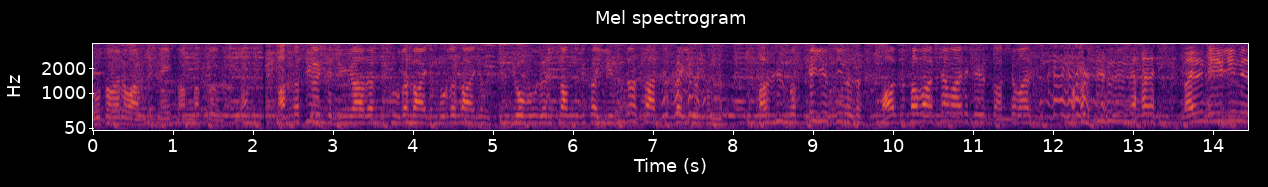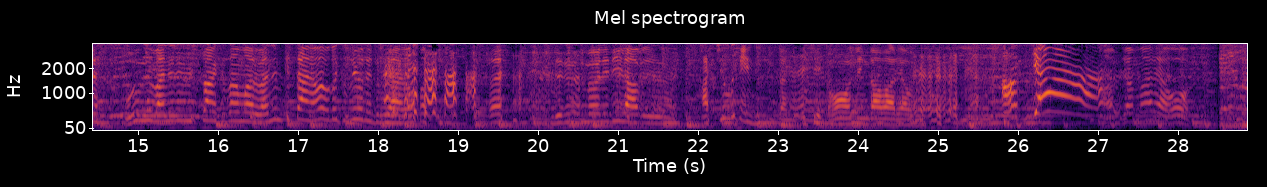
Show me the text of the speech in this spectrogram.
Rotaları varmış, neyse anlattı öyle şeyler. Anlatıyor işte dünyada şurada kaydım, burada kaydım. Diyor Bulgaristan'da bir kay, 24 saatte kayıyorsun. Abi dedim, nasıl kayıyorsun yine? Abi sabah akşam ayrı kayıyorsun, akşam ayrı. Abi dedim yani, ben dedim evliyim dedim. Oğlum dedim ben dedim 3 tane kızım var. Ben dedim bir tane var o da kızıyor dedim yani. dedim dedim öyle değil abi dedim. Kaç yıllık evlisin sen dedi. İki. Oo senin daha var yavrum. Amca! Amcam var ya o.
